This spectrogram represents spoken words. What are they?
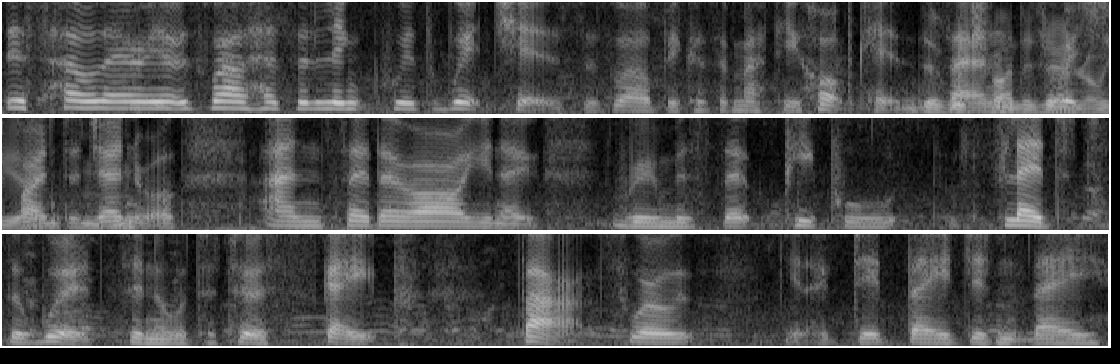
this whole area as well has a link with witches as well because of Matthew Hopkins the and General, Witchfinder yeah. General, mm-hmm. and so there are you know rumours that people fled to the woods in order to escape that. Well, you know, did they? Didn't they?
